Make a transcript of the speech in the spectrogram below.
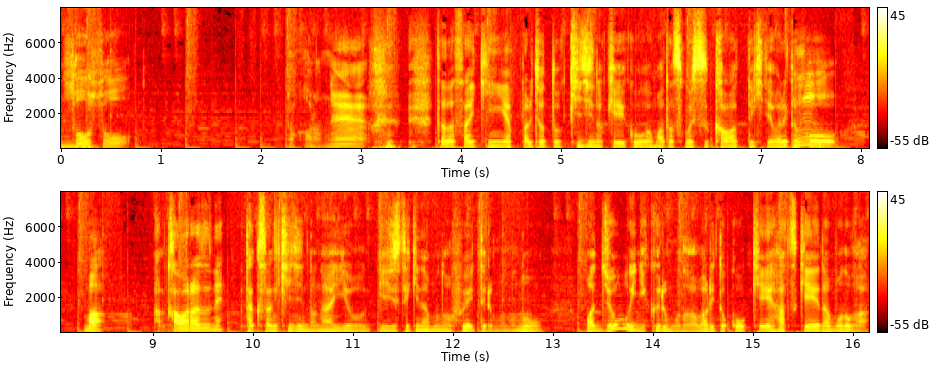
んそうそう。だからね、ただ最近やっぱりちょっと記事の傾向がまた少しずつ変わってきて割とこう、まあ変わらずねたくさん記事の内容技術的なものが増えてるものの、まあ、上位に来るものが割とこう啓発系なものが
